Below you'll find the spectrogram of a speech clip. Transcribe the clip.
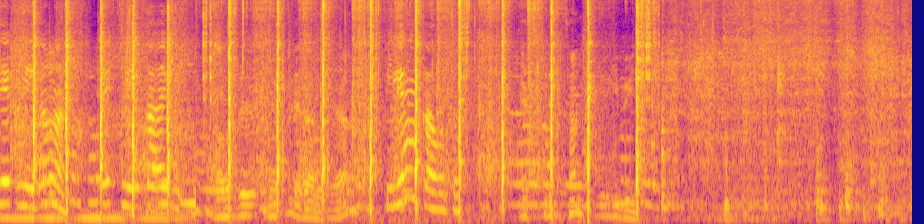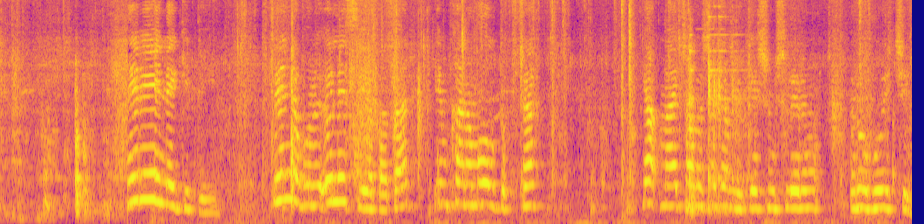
Tekniği ama tekniği kaybettim. Aldı nedir herhalde ya? Biliyor musun kavudu? Eskiden sanki bir gibiydi. Nereye ne gideyim? Ben de bunu ölesiye kadar imkanım oldukça yapmaya çalışacağım geçmişlerin ruhu için.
